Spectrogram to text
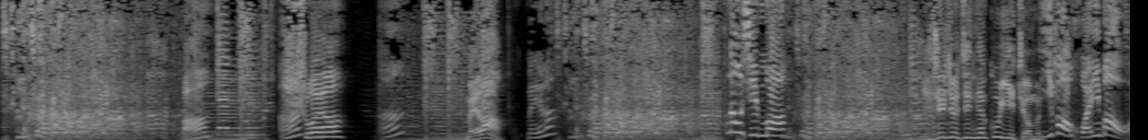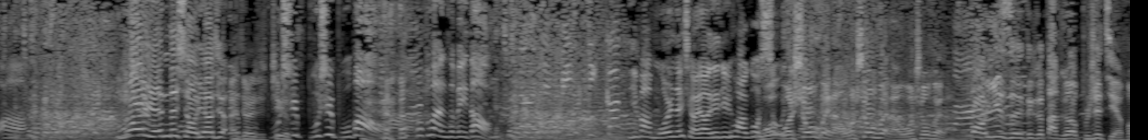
啊啊，说呀啊，没了没了，闹心不？你这就今天故意折磨，一报还一报啊！磨人的小妖精，哎，就是不是不是不报啊，段子未到。你把磨人的小妖精这句话给我收我我收回来，我收回来，我收回来，不好意思，这个大哥不是姐夫。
